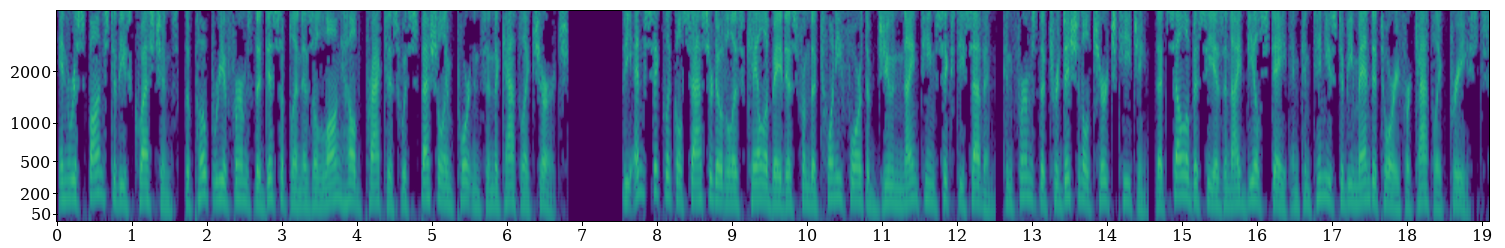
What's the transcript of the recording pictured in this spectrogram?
In response to these questions, the Pope reaffirms the discipline as a long-held practice with special importance in the Catholic Church. The encyclical Sacerdotalis Caelibatus from 24 June 1967, confirms the traditional Church teaching, that celibacy is an ideal state and continues to be mandatory for Catholic priests.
